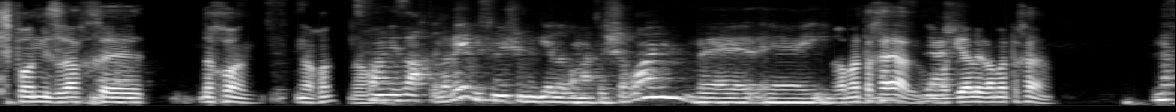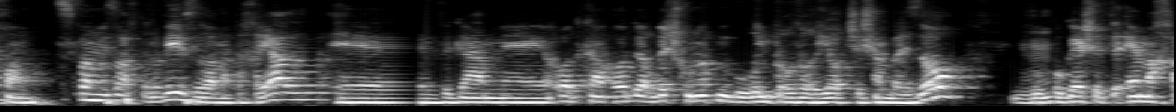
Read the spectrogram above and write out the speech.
צפון-מזרח, אה, נכון, נכון, נכון. צפון-מזרח תל אביב, לפני שהוא מגיע לרמת השרון, ו... אה, רמת החייל, הוא מגיע לרמת החייל. נכון, צפון-מזרח תל אביב זה רמת החייל, וגם עוד, עוד הרבה שכונות מגורים פרבריות ששם באזור. Mm-hmm. הוא פוגש את M1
